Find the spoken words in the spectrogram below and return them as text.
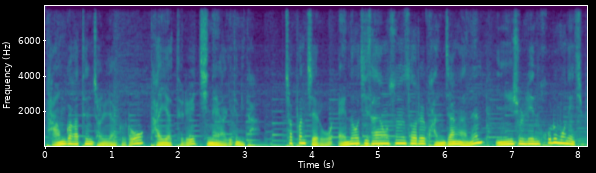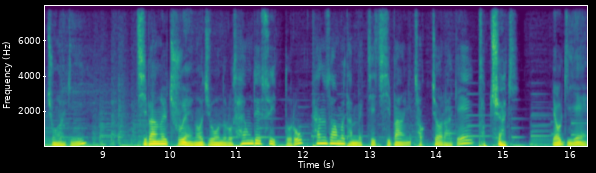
다음과 같은 전략으로 다이어트를 진행하게 됩니다. 첫 번째로 에너지 사용 순서를 관장하는 인슐린 호르몬에 집중하기 지방을 주 에너지원으로 사용될 수 있도록 탄수화물, 단백질, 지방이 적절하게 섭취하기 여기에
